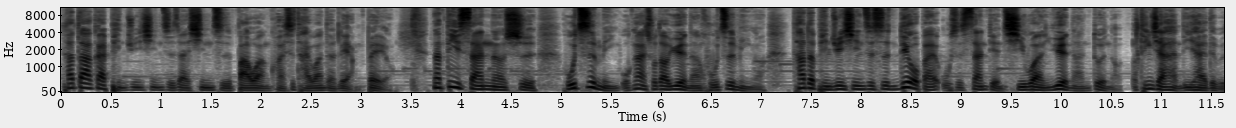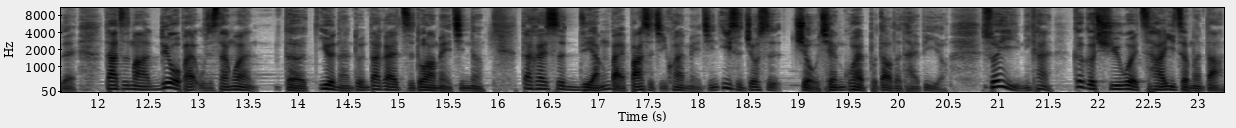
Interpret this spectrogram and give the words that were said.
它大概平均薪资在薪资八万块，是台湾的两倍哦。那第三呢是胡志明，我刚才说到越南胡志明啊。他的平均薪资是六百五十三点七万越南盾哦，听起来很厉害，对不对？大家知道吗？六百五十三万的越南盾大概值多少美金呢？大概是两百八十几块美金，意思就是九千块不到的台币哦。所以你看各个区位差异这么大，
